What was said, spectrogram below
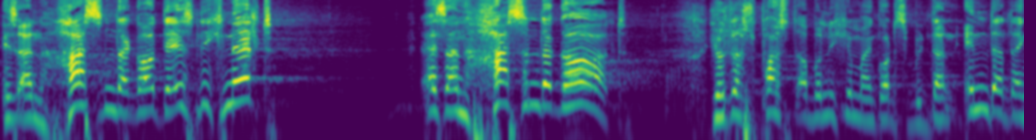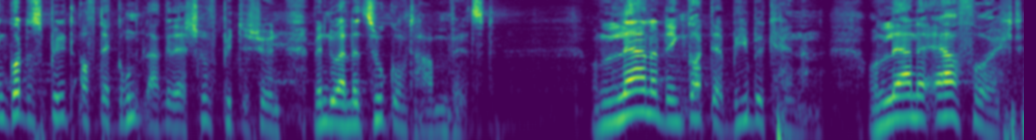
ist ein hassender Gott, der ist nicht nett. Er ist ein hassender Gott. Ja, das passt aber nicht in mein Gottesbild. Dann ändere dein Gottesbild auf der Grundlage der Schrift, bitteschön, wenn du eine Zukunft haben willst. Und lerne den Gott der Bibel kennen und lerne Ehrfurcht.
